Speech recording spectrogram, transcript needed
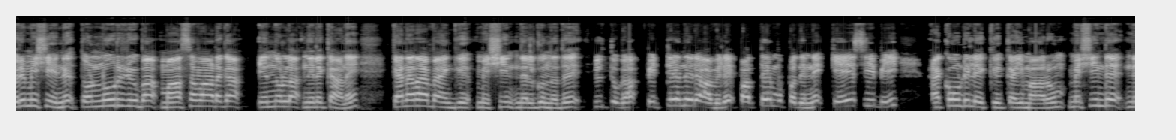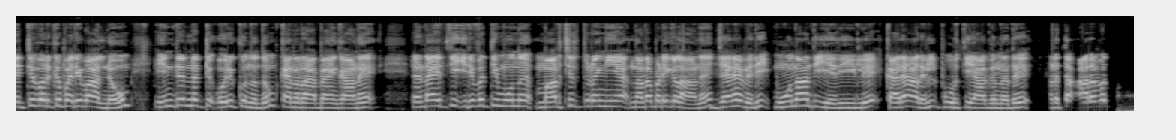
ഒരു മെഷീന് തൊണ്ണൂറ് രൂപ മാസവാടക എന്നുള്ള നിലക്കാണ് കനറ ബാങ്ക് മെഷീൻ നൽകുന്നത്. തുക പിറ്റേന്ന് രാവിലെ പത്ത് മുപ്പതിന് കെ സി ബി അക്കൗണ്ടിലേക്ക് കൈമാറും. മെഷീന്റെ നെറ്റ്വർക്ക് പരിപാലനവും ഇന്റർനെറ്റ് ഒരുക്കുന്നതും കനറ ബാങ്കാണ്. രണ്ടായിരത്തി ഇരുപത്തി മൂന്ന് മാർച്ചിൽ തുടങ്ങിയ നടപടികളാണ് ജനുവരി മൂന്നാം തീയതിയിലെ കരാറിൽ പൂർത്തിയാകുന്നത്. അടുത്ത അറുപത്തി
